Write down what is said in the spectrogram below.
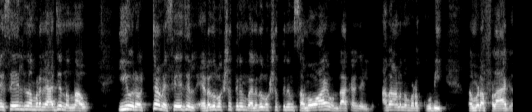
മെസ്സേജിൽ നമ്മുടെ രാജ്യം നന്നാവും. ഈ ഒരു ഒറ്റ മെസ്സേജിൽ ഇടതുപക്ഷത്തിനും വലതുപക്ഷത്തിനും സമവായം ഉണ്ടാക്കാൻ കഴിയും. അതാണ് നമ്മുടെ കൊടി നമ്മുടെ ഫ്ലാഗ്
